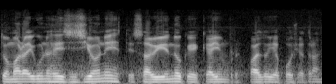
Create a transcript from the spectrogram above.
tomar algunas decisiones este, sabiendo que, hay un respaldo y apoyo atrás.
